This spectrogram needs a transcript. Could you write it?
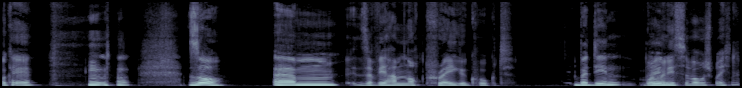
Okay. so. Ähm, wir haben noch Prey geguckt über den. Wollen wir nächste Woche sprechen?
